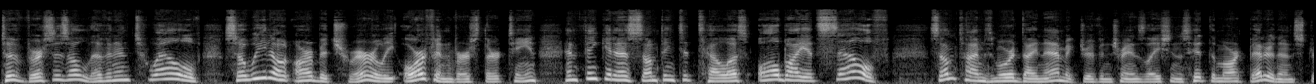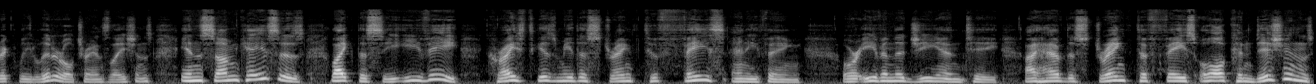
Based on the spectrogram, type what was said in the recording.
to verses 11 and 12, so we don't arbitrarily orphan verse 13 and think it has something to tell us all by itself. Sometimes more dynamic driven translations hit the mark better than strictly literal translations in some cases, like the CEV. Christ gives me the strength to face anything or even the GNT. I have the strength to face all conditions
